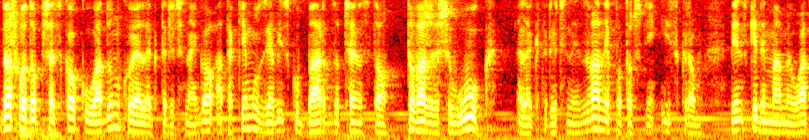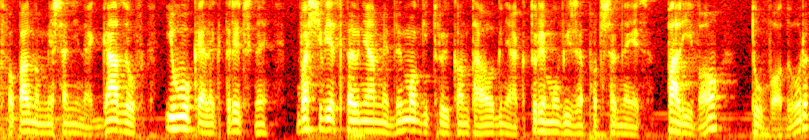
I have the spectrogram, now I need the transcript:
Doszło do przeskoku ładunku elektrycznego, a takiemu zjawisku bardzo często towarzyszy łuk elektryczny, zwany potocznie iskrą, więc kiedy mamy łatwopalną mieszaninę gazów i łuk elektryczny, właściwie spełniamy wymogi trójkąta ognia, który mówi, że potrzebne jest paliwo, tu wodór,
